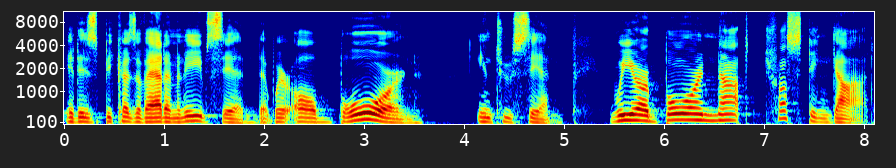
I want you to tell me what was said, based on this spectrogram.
It is because of Adam and Eve's sin that we're all born into sin. We are born not trusting God.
